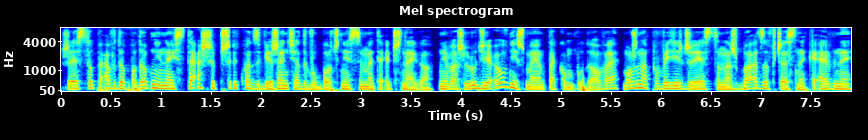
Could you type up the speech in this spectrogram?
że jest to prawdopodobnie najstarszy przykład zwierzęcia dwubocznie symetrycznego. Ponieważ ludzie również mają taką budowę, można powiedzieć, że jest to nasz bardzo wczesny krewny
